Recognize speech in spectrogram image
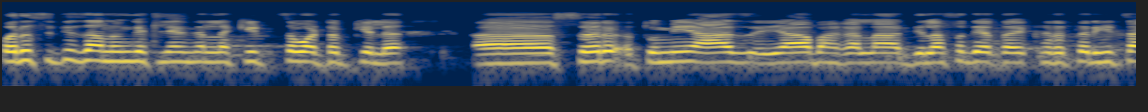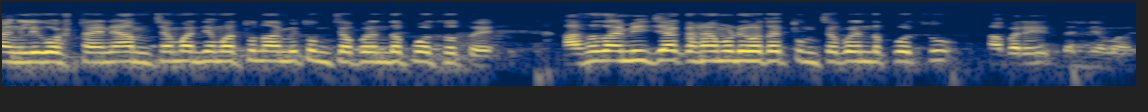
परिस्थिती जाणून घेतली आणि त्यांना किटचं वाटप केलं. सर तुम्ही आज या भागाला दिलासा देत आहे खरं तर ही चांगली गोष्ट आहे आणि आमच्या माध्यमातून आम्ही तुमच्यापर्यंत पोहोचवतोय असंच आम्ही ज्या घडामोडी होत आहेत तुमच्यापर्यंत पोहोचू. आभार आहे. धन्यवाद.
